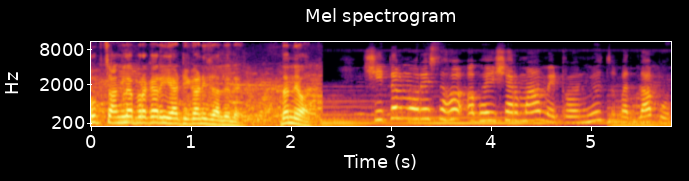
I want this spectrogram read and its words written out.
खूप चांगल्या प्रकारे या ठिकाणी झालेलं आहे. धन्यवाद. शीतल मोरेसह अभय शर्मा मेट्रो न्यूज बदलापूर.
